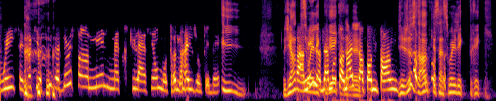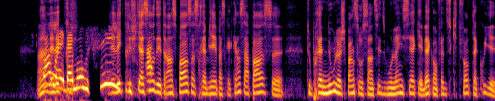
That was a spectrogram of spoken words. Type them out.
Oui, c'est ça qu'il y a plus de 200 000 immatriculations de motoneige au Québec. J'ai hâte Ça qu'il en soit là, de la électrique. motoneige quand on y pense. J'ai juste hâte que ça soit électrique. Hein, Ah ouais, ben moi aussi. L'électrification Ah. des transports, ça serait bien parce que quand ça passe euh, tout près de nous, là, je pense au Sentier du Moulin ici à Québec, on fait du ski de fond. Tout à coup, il y a,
